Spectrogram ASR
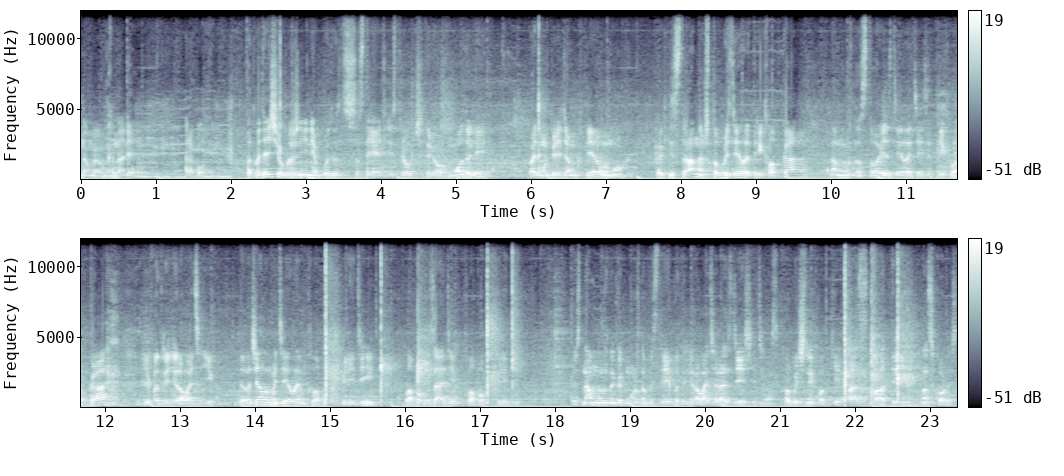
на моем канале работает. Подводящие упражнения будут состоять из трех-четырех модулей, поэтому перейдем к первому. Как ни странно, чтобы сделать три хлопка, нам нужно стоя сделать эти три хлопка и потренировать их. Для начала мы делаем хлопок впереди, хлопок сзади, хлопок впереди. То есть нам нужно как можно быстрее потренировать раз 10. Обычные хлопки. Раз, два, три на скорость.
